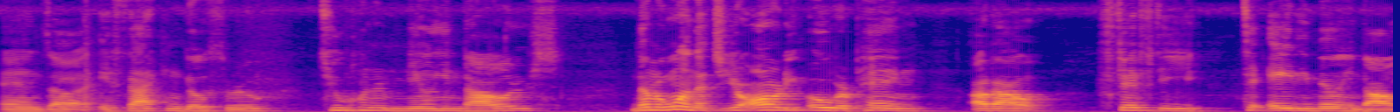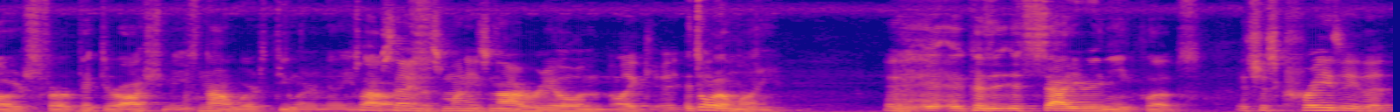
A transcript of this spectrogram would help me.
and uh, if that can go through, two hundred million dollars. Number one, that's you're already overpaying about fifty to eighty million dollars for Victor Osimhen. He's not worth two hundred million That's what I'm saying. This money's not real, and like it, It's oil money. because it's Saudi Arabian clubs. It's just crazy that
